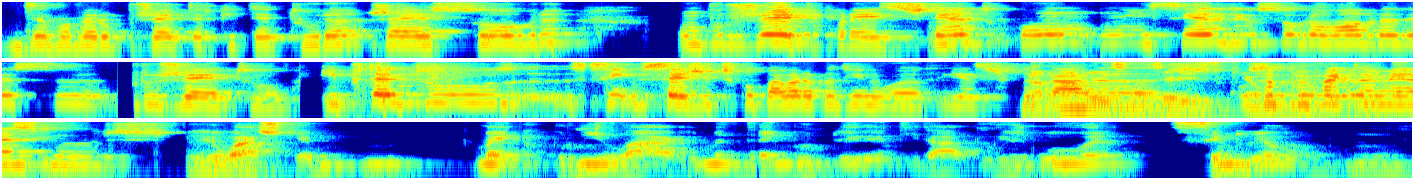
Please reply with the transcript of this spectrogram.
desenvolver o projeto de arquitetura, já é sobre um projeto pré-existente com um incêndio sobre a obra desse projeto. E, portanto, sim, seja, desculpa, agora continua. Ia explicar não, não, isso, que os é aproveitamentos. É eu acho que é meio que por milagre mantém muito a identidade de Lisboa, sendo ele um,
